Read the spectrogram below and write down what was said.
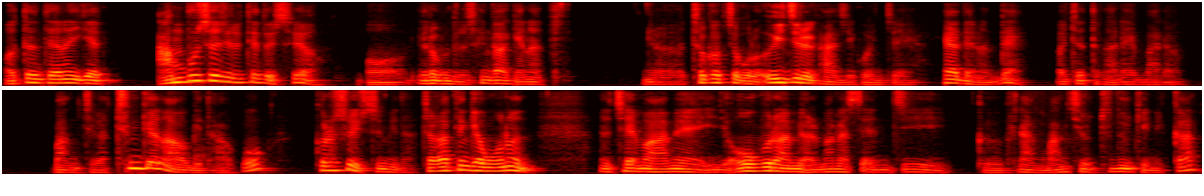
어떤 때는 이게 안 부서질 때도 있어요. 뭐 여러분들 생각에는 어, 적극적으로 의지를 가지고 이제 해야 되는데 어쨌든 간에 말은 망치가 튕겨 나오기도 하고 그럴 수 있습니다. 저 같은 경우는 제 마음에 이제 억울함이 얼마나 센지 그 그냥 망치로 두들기니까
